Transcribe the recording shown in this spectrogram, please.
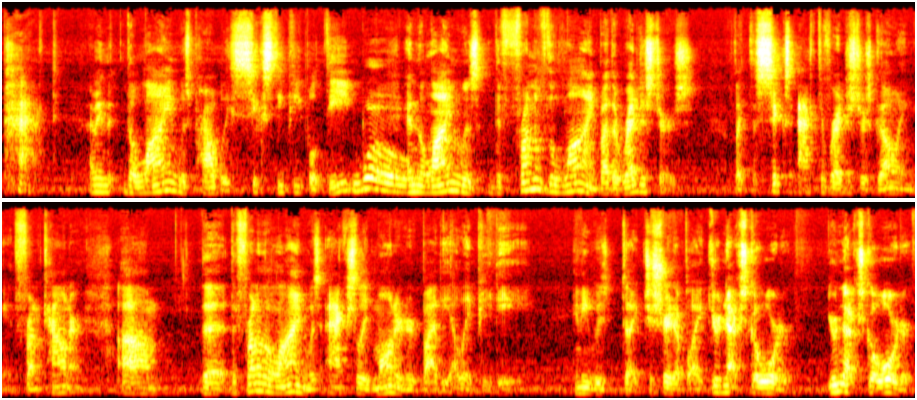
packed. I mean, the line was probably sixty people deep. Whoa. And the line was the front of the line by the registers, like the six active registers going at the front counter. Um, the the front of the line was actually monitored by the LAPD, and he was like just straight up like, "Your next go order, your next go order,"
